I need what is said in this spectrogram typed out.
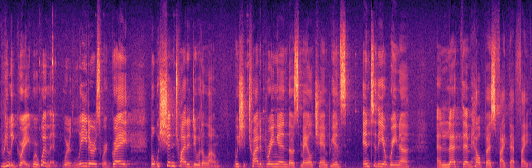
really great. We're women. We're leaders. We're great. But we shouldn't try to do it alone we should try to bring in those male champions into the arena and let them help us fight that fight.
